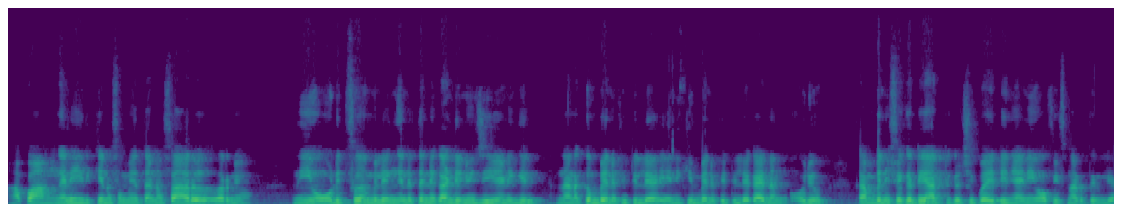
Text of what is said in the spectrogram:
അപ്പൊ അപ്പോൾ അങ്ങനെ ഇരിക്കുന്ന സമയത്താണ് സാറ് പറഞ്ഞു നീ ഓഡിറ്റ് ഫേമിൽ ഇങ്ങനെ തന്നെ കണ്ടിന്യൂ ചെയ്യുകയാണെങ്കിൽ നിനക്കും ബെനിഫിറ്റ് ഇല്ല എനിക്കും ബെനിഫിറ്റ് ഇല്ല. കാരണം ഒരു കമ്പനി സെക്രട്ടറി ആർട്ടിക്കൽഷിപ്പ് ആയിട്ട് ഞാൻ ഈ ഓഫീസ് നടത്തുന്നില്ല.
